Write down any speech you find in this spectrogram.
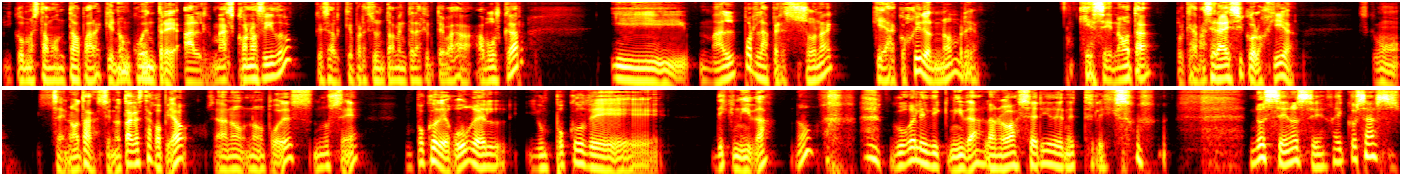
y cómo está montado para que no encuentre al más conocido, que es al que presuntamente la gente va a buscar, y mal por la persona que ha cogido el nombre, que se nota, porque además era de psicología. Es como, se nota, se nota que está copiado. O sea, no, no puedes, no sé, un poco de Google y un poco de dignidad ¿no? Google y Dignidad, la nueva serie de Netflix. no sé, no sé. Hay cosas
